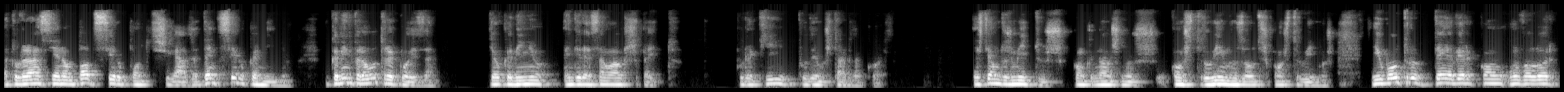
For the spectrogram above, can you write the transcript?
A tolerância não pode ser o ponto de chegada, tem que ser o caminho. O caminho para outra coisa, que é o caminho em direção ao respeito. Por aqui podemos estar de acordo. Este é um dos mitos com que nós nos construímos ou desconstruímos. E o outro tem a ver com um valor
